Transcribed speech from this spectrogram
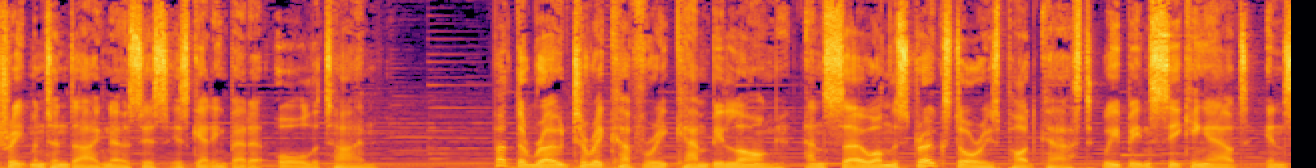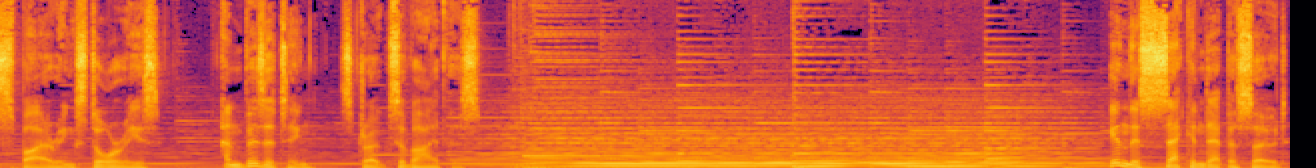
Treatment and diagnosis is getting better all the time. But the road to recovery can be long, and so on the Stroke Stories podcast, we've been seeking out inspiring stories and visiting stroke survivors. In this second episode,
